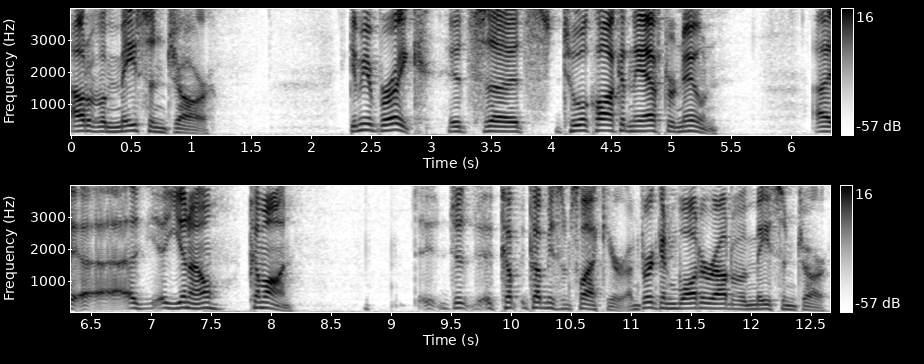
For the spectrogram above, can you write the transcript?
out of a mason jar. Give me a break. It's uh, it's two o'clock in the afternoon. I uh, you know, come on. Cut, cut me some slack here. I'm drinking water out of a mason jar.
